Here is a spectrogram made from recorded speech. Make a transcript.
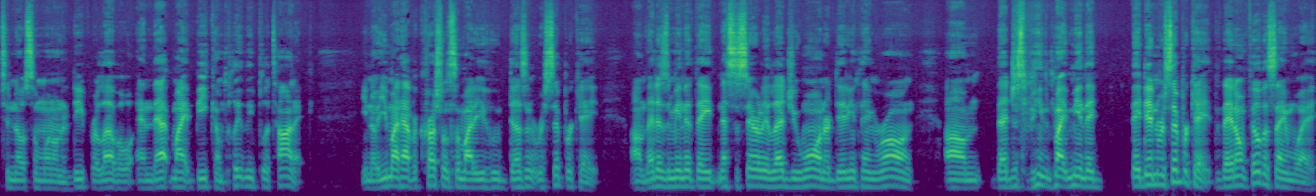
to know someone on a deeper level and that might be completely platonic. You know you might have a crush on somebody who doesn't reciprocate. Um, that doesn't mean that they necessarily led you on or did anything wrong. Um, that just means might mean they they didn't reciprocate they don't feel the same way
